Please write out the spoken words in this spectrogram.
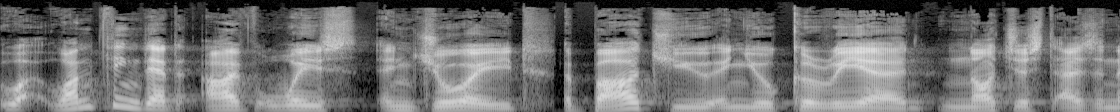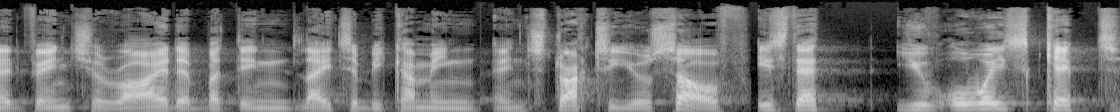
One thing that I've always enjoyed about you and your career, not just as an adventure rider, but then later becoming instructor yourself, is that you've always kept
